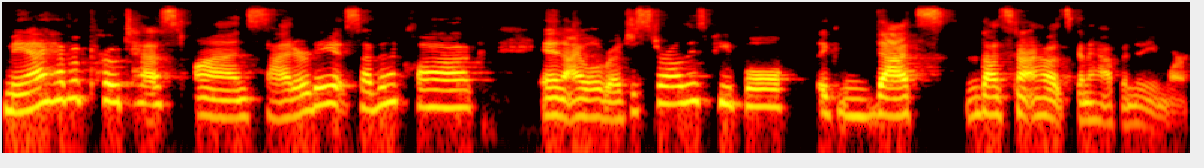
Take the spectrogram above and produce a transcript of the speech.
may i have a protest on saturday at seven o'clock and i will register all these people like that's that's not how it's going to happen anymore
